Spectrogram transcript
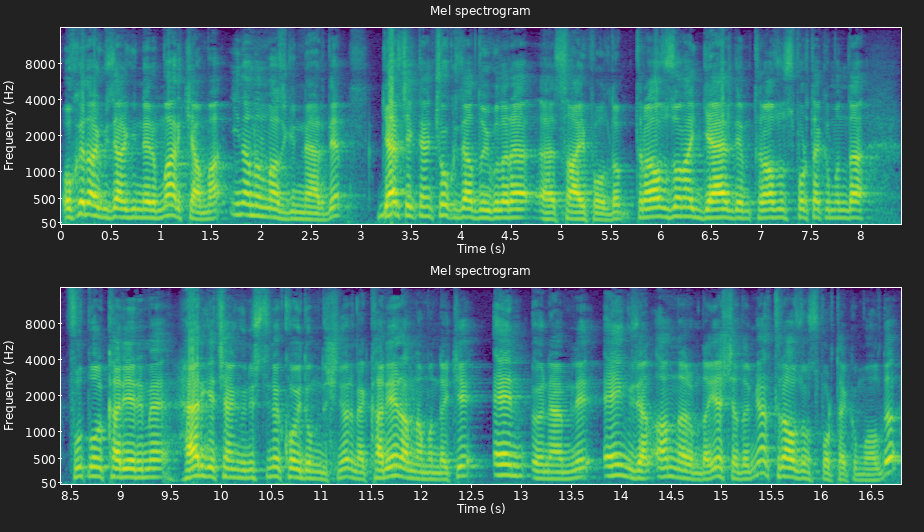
O kadar güzel günlerim var ki ama inanılmaz günlerdi. Gerçekten çok güzel duygulara e, sahip oldum. Trabzon'a geldim. Trabzonspor takımında futbol kariyerime her geçen gün üstüne koyduğumu düşünüyorum ve kariyer anlamındaki en önemli, en güzel anlarımda yaşadığım yer Trabzonspor takımı oldu.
